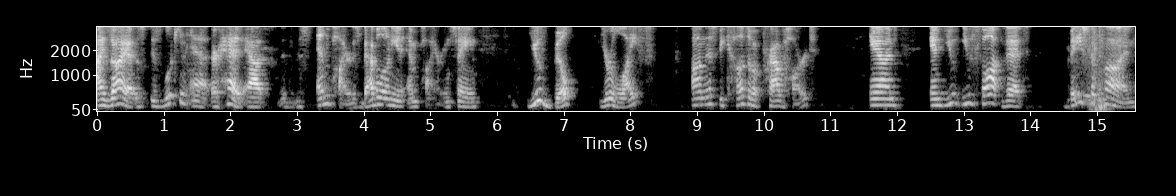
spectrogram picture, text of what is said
Isaiah is, is looking at or head at this empire, this Babylonian empire, and saying, You've built your life on this because of a proud heart. And and you you thought that based upon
